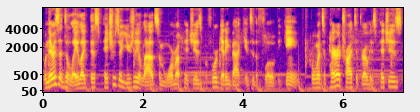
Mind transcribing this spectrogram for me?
When there is a delay like this, pitchers are usually allowed some warm-up pitches before getting back into the flow of the game. But when Tepera tried to throw his pitches,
